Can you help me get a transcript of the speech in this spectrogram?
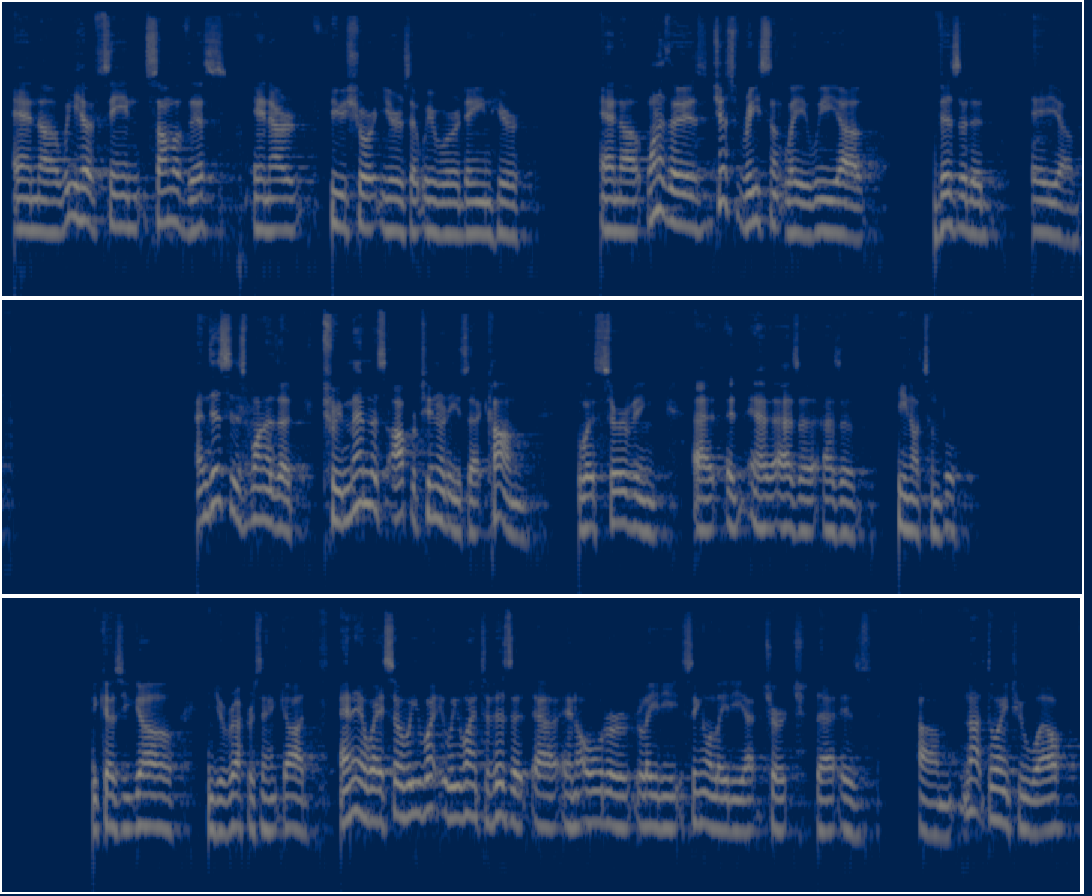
and uh, we have seen some of this in our few short years that we were ordained here. And uh, one of those, just recently, we uh, visited a. Um, and this is one of the tremendous opportunities that come with serving at, as, a, as a peanut symbol. Because you go and you represent God. And anyway, so we went, we went to visit uh, an older lady, single lady at church that is um, not doing too well.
